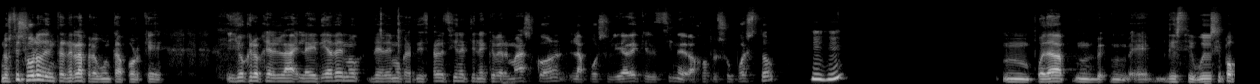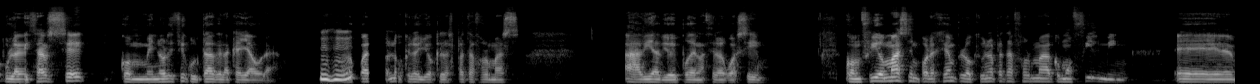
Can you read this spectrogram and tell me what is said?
No estoy seguro de entender la pregunta porque yo creo que la, idea de, democratizar el cine tiene que ver más con la posibilidad de que el cine de bajo presupuesto pueda mm, mm, eh, distribuirse y popularizarse con menor dificultad de la que hay ahora. lo cual no creo yo que las plataformas a día de hoy puedan hacer algo así. Confío más en, por ejemplo, que una plataforma como Filming eh,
